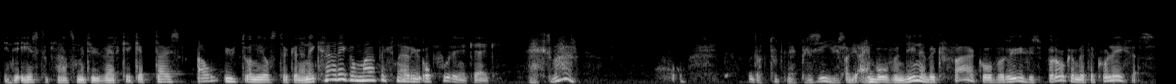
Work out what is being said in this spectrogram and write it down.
In de eerste plaats met uw werk. Ik heb thuis al uw toneelstukken en ik ga regelmatig naar uw opvoeringen kijken. Echt waar? Dat doet mij plezier. Ja, en bovendien heb ik vaak over u gesproken met de collega's.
